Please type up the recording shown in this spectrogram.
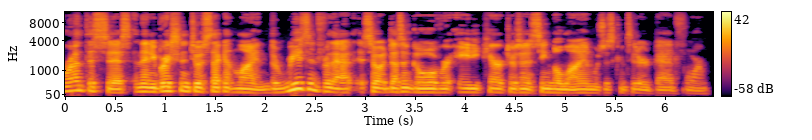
parenthesis, and then he breaks it into a second line. The reason for that is so it doesn't go over 80 characters in a single line, which is considered bad form.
